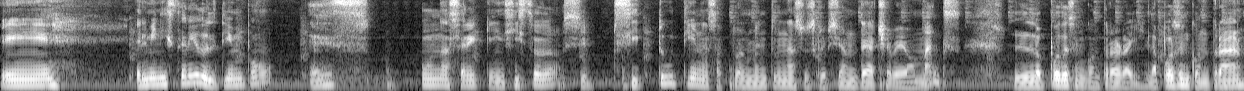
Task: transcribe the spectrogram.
Eh, el Ministerio del Tiempo es una serie que, insisto, si, tú tienes actualmente una suscripción de HBO Max, lo puedes encontrar ahí. La puedes encontrar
